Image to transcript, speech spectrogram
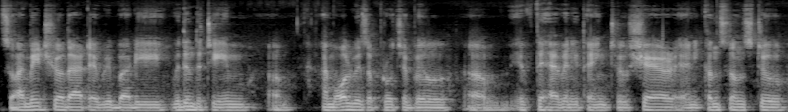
So I made sure that everybody within the team, um, I'm always approachable. Um, if they have anything to share, any concerns to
